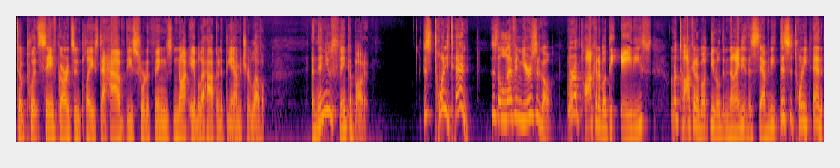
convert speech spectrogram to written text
to put safeguards in place to have these sort of things not able to happen at the amateur level. And then you think about it. This is 2010. This is 11 years ago. We're not talking about the 80s. We're not talking about, you know, the 90s, the 70s. This is 2010.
